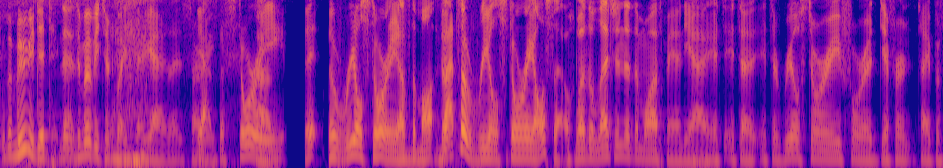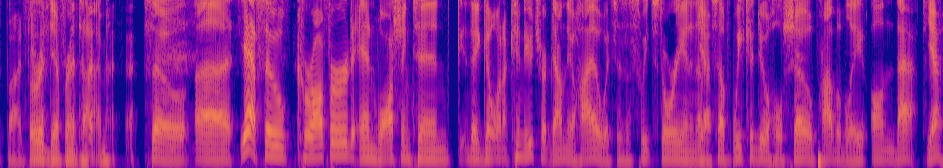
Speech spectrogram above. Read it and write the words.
the movie did take the, place the there. movie took place there. Yeah, sorry. Yeah, the story, the, the real story of the moth. That's a real story, also. Well, the Legend of the Mothman, yeah, it's it's a it's a real story for a different type of podcast. for a different time. so, uh, yeah, so Crawford and Washington they go on a canoe trip down the Ohio, which is a sweet story in and of Yeah. itself. We could do a whole show probably on that. Yeah,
